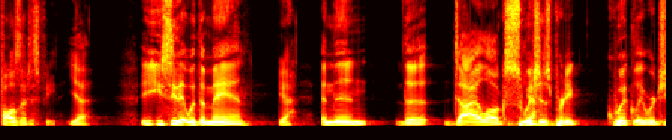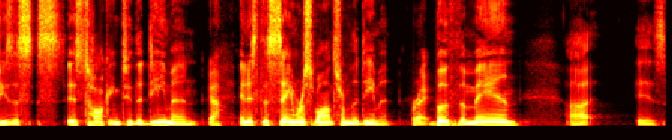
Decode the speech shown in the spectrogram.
falls at his feet. Yeah. You you see that with the man, Yeah. and then the dialogue switches pretty quickly where Jesus is talking to the demon. Yeah. And it's the same response from the demon. Right. Both the man uh, is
